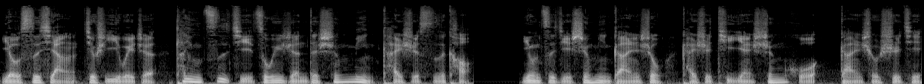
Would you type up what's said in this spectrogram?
有思想，就是意味着他用自己作为人的生命开始思考，用自己生命感受开始体验生活、感受世界，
